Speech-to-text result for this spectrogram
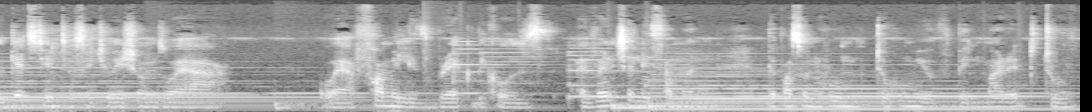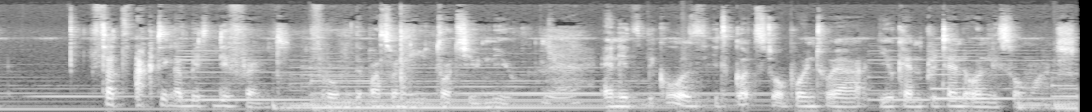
we get into situations where where families break because eventually someone, the person whom to whom you've been married to, starts acting a bit different from the person you thought you knew Yeah. and it's because it got to a point where you can pretend only so much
